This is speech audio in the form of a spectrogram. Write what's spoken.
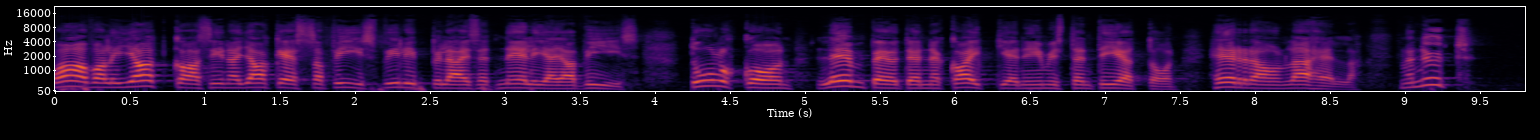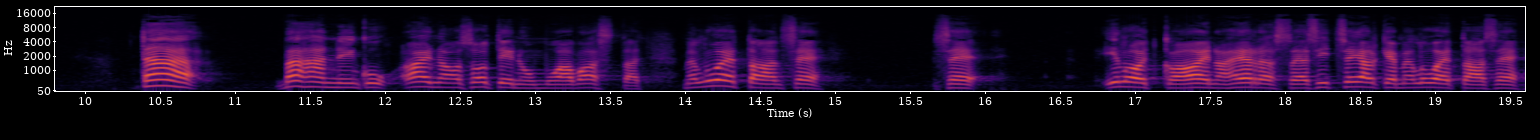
Paavali jatkaa siinä jakeessa 5, Filippiläiset 4 ja 5. Tulkoon lempeytenne kaikkien ihmisten tietoon. Herra on lähellä. Ja nyt tämä vähän niin kuin aina on sotinut mua vastaan. Me luetaan se, se iloitkaa aina Herrassa ja sitten sen jälkeen me luetaan se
